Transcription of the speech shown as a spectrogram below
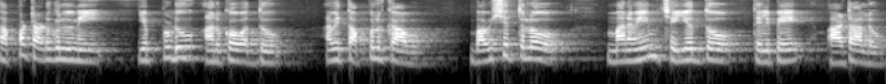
తప్పటడుగుల్ని ఎప్పుడూ అనుకోవద్దు. అవి తప్పులు కావు. భవిష్యత్తులో మనమేం చెయ్యొద్దో తెలిపే పాఠాలు.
